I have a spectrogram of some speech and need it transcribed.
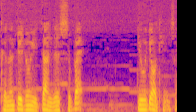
可能最终以战争失败，丢掉天下。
